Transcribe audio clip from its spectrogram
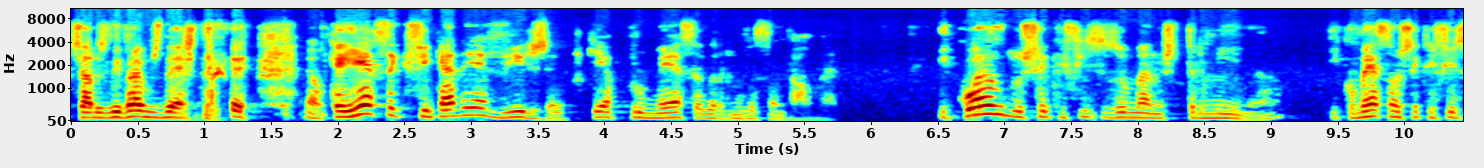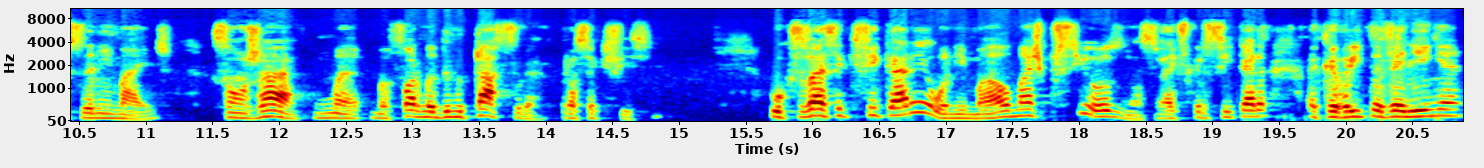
Já nos livramos desta. Não, quem é sacrificado é a Virgem, porque é a promessa da renovação da alma. E quando os sacrifícios humanos terminam e começam os sacrifícios animais, são já uma, uma forma de metáfora para o sacrifício. O que se vai sacrificar é o animal mais precioso, não se vai sacrificar a cabrita velhinha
